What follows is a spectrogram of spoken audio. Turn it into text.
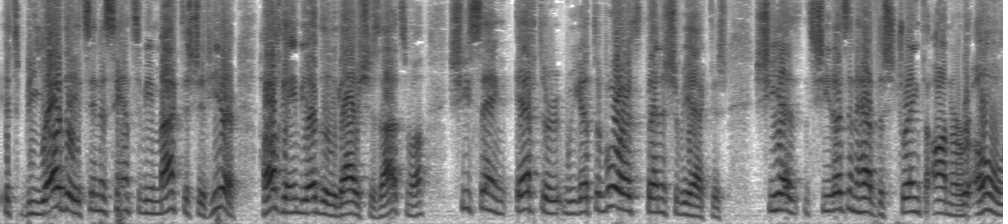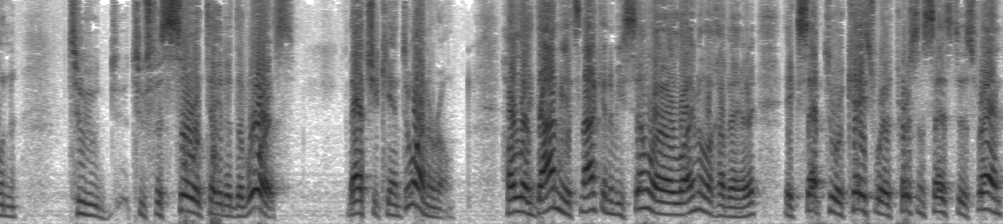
it's biyade. It's in his hands to be makdish it here. She's saying after we get divorced, then it should be hektish. She has. She doesn't have the strength on her own to to facilitate a divorce. That she can't do on her own. Holaydami, it's not going to be similar, except to a case where a person says to his friend,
